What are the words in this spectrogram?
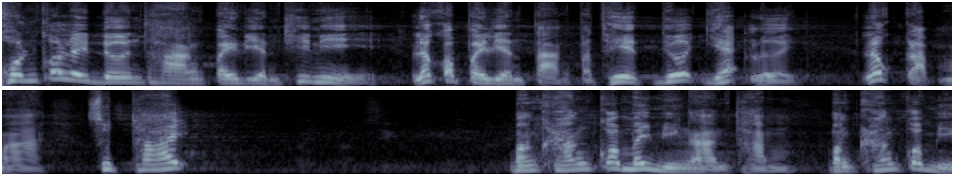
คนก็เลยเดินทางไปเรียนที่นี่ แล้วก็ไปเรียนต่างประเทศเยอะแยะเลย แล้วกลับมาสุดท้าย บางครั้งก็ไม่มีงานทำบางครั้งก็มี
